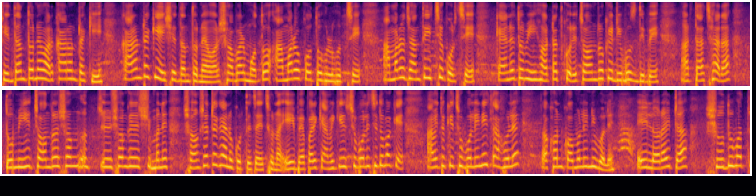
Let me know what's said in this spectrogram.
সিদ্ধান্ত নেওয়ার কারণটা কি? কারণটা কি এই সিদ্ধান্ত নেওয়ার? সবার মতো আমারও কৌতূহল হচ্ছে, আমারও জানতে ইচ্ছে করছে, কেন তুমি হঠাৎ করে চন্দ্রকে ডিভোর্স দিবে। আর তাছাড়া তুমি চন্দ্রর সঙ্গে মানে সংসারটা কেন করতে চাইছো না? এই ব্যাপারে কি আমি কিছু বলেছি তোমাকে? আমি তো কিছু বলিনি, তাহলে তখন কমলিনী বলে, এই লড়াইটা শুধুমাত্র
